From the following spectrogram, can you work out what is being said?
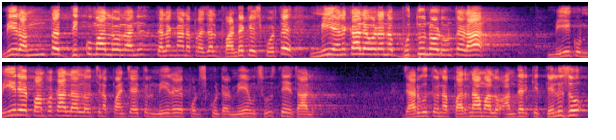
మీరంతా దిక్కుమాల్లో అని తెలంగాణ ప్రజలు బండకేసి కొడితే మీ వెనకాల ఎవడన్నా బుద్ధునోడు ఉంటాడా? మీకు మీరే పంపకాలలో వచ్చిన పంచాయతీలు మీరే పొడుచుకుంటారు. మేము చూస్తే చాలు. జరుగుతున్న పరిణామాలు అందరికీ తెలుసు.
